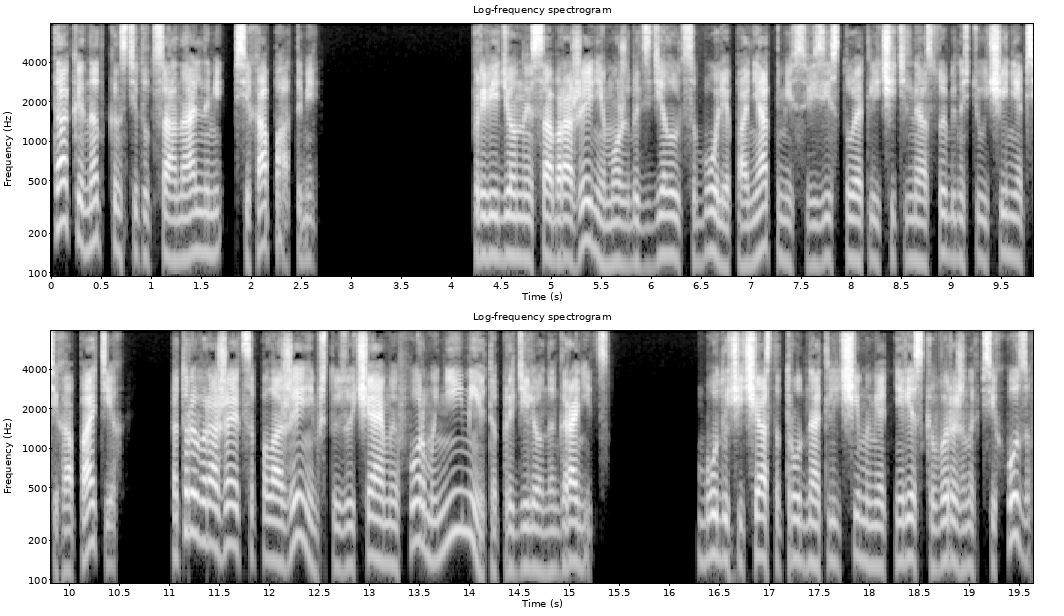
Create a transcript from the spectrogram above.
так и над конституциональными психопатами. Приведенные соображения, может быть, сделаются более понятными в связи с той отличительной особенностью учения о психопатиях, которая выражается положением, что изучаемые формы не имеют определенных границ. Будучи часто трудно отличимыми от нерезко выраженных психозов,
